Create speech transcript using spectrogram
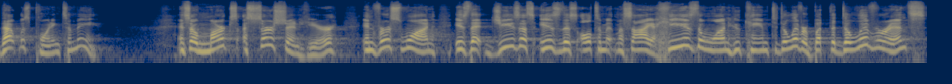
That was pointing to me. And so Mark's assertion here in verse 1 is that Jesus is this ultimate Messiah. He is the one who came to deliver, but the deliverance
